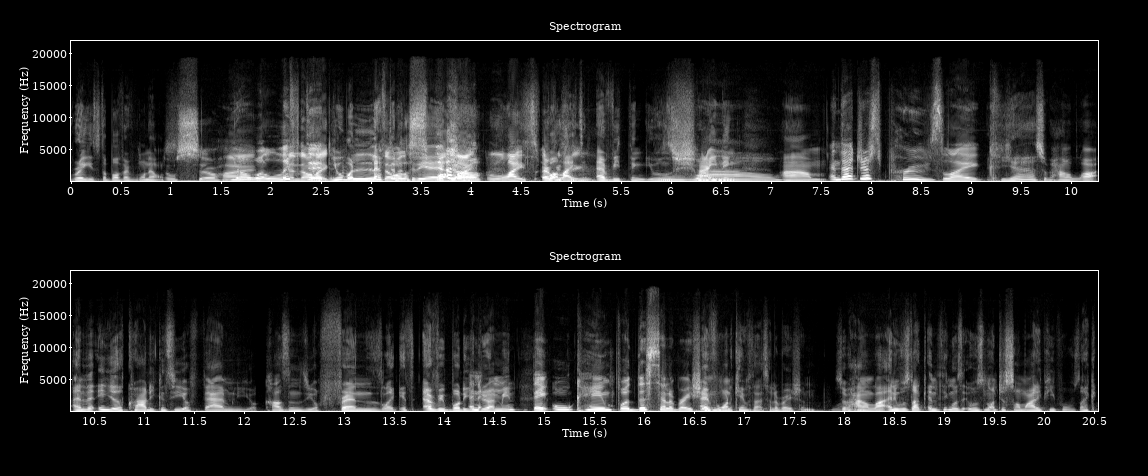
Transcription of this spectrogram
raised above everyone else. It was so high. You we're And they were, like, lifted. you were lifted there into was the air, spotlight, girl. lights, Spotlights, everything. everything. It was shining. Um, and that just proves like yeah, subhanallah. And then in the crowd, you can see your family, your cousins, your friends. Like it's everybody. And do you know what I mean? they all came for this celebration. Everyone came for that celebration. Wow. Subhanallah. And it was like, and the thing was, it was not just Somali people. It was like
